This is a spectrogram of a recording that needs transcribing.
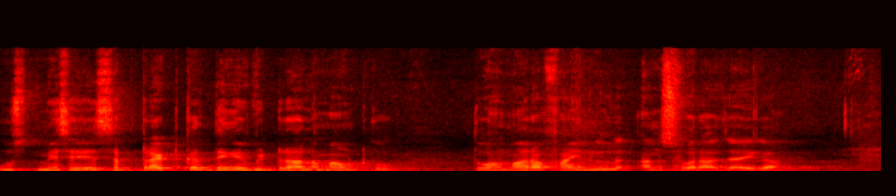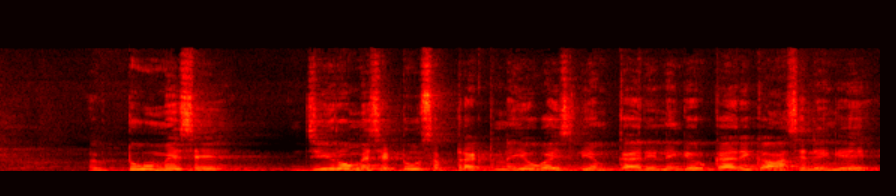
उसमें से सब्ट्रैक्ट कर देंगे विड्रॉल अमाउंट को। तो हमारा फाइनल आंसर आ जाएगा। अब टू में से ज़ीरो में से टू सब्ट्रैक्ट नहीं होगा, इसलिए हम कैरी लेंगे और कैरी कहाँ से लेंगे?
